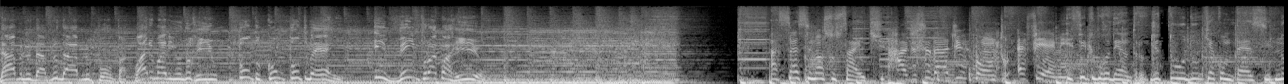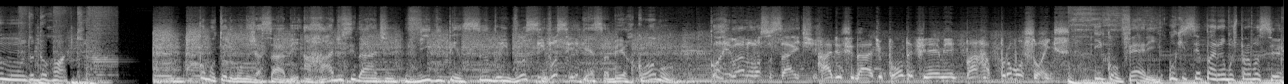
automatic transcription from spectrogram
www.aquariomarinhodorio.com.br e vem pro Aquarrio. Acesse nosso site Radiocidade.fm. e fique por dentro de tudo que acontece no mundo do rock. Como todo mundo já sabe, a Rádio Cidade vive pensando em você. Em você. Quer saber como? Corre lá no nosso site radiocidade.fm barra promoções. E confere o que separamos para você.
